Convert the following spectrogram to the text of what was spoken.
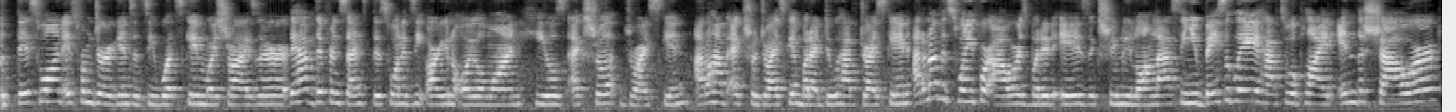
but this one is from Jergens. It's the Wet Skin Moisturizer. They have different scents. This one is the Argan Oil one. Heals extra dry skin. I don't have extra dry skin, but I do have dry skin. I don't know if it's 24 hours, but it is extremely long lasting. You basically have to apply it in the shower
